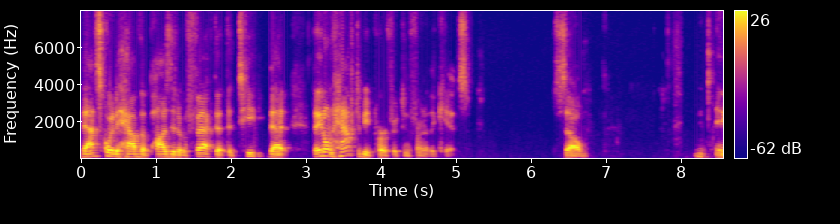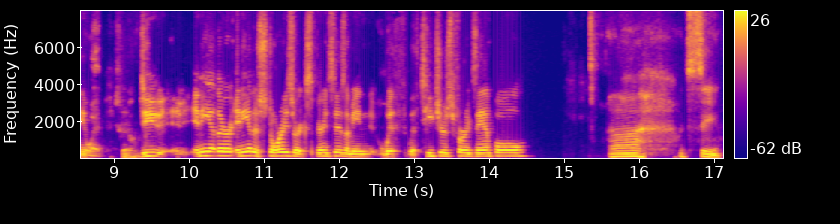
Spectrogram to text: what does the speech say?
that's going to have the positive effect that the te- that they don't have to be perfect in front of the kids. So anyway, True. do you any other any other stories or experiences? I mean, with with teachers, for example. Uh, let's see. I'm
